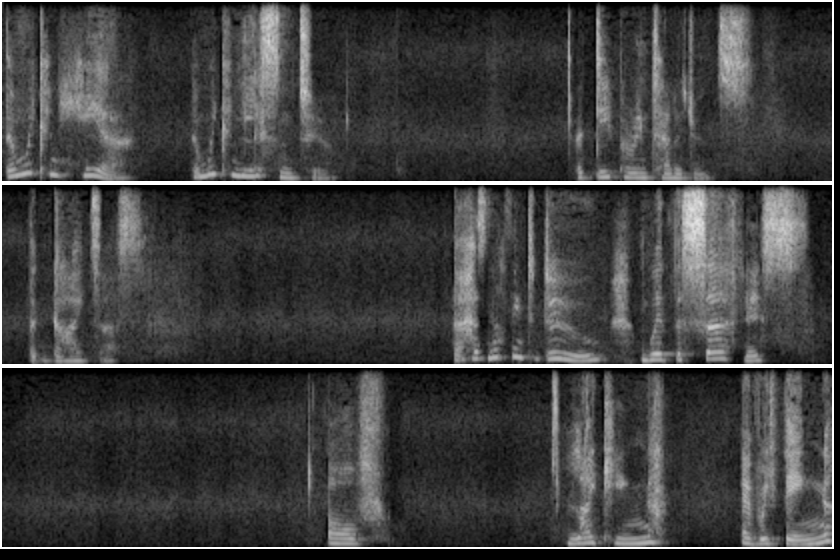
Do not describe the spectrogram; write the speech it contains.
then we can hear, then we can listen to a deeper intelligence that guides us. That has nothing to do with the surface of liking everything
